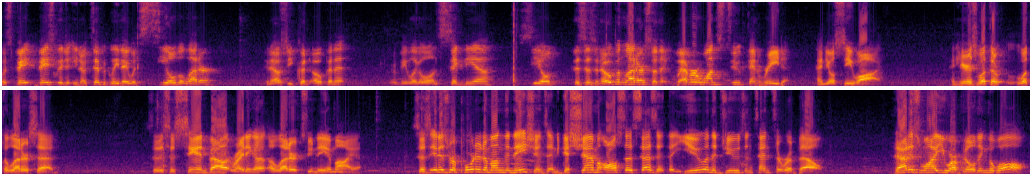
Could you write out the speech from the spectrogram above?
Was basically, you know, typically they would seal the letter, you know, so you couldn't open it. It would be like a little insignia, sealed. This is an open letter so that whoever wants to can read it, and you'll see why. And here's what the what the letter said. So this is Sanballat writing a, a letter to Nehemiah says, It is reported among the nations, and Geshem also says it, that you and the Jews intend to rebel. That is why you are building the wall.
